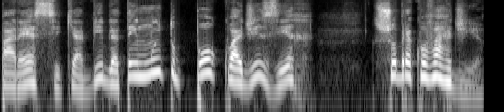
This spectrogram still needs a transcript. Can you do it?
parece que a Bíblia tem muito pouco a dizer sobre a covardia.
